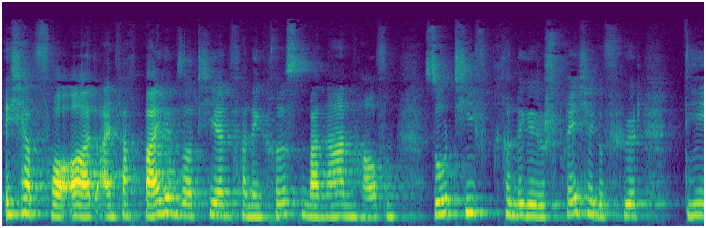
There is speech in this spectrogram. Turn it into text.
ich habe vor Ort einfach bei dem Sortieren von den größten Bananenhaufen so tiefgründige Gespräche geführt, die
